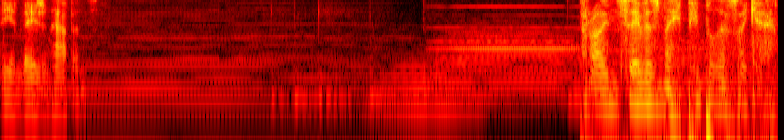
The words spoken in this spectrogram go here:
the invasion happens. Try and save as many people as I can.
